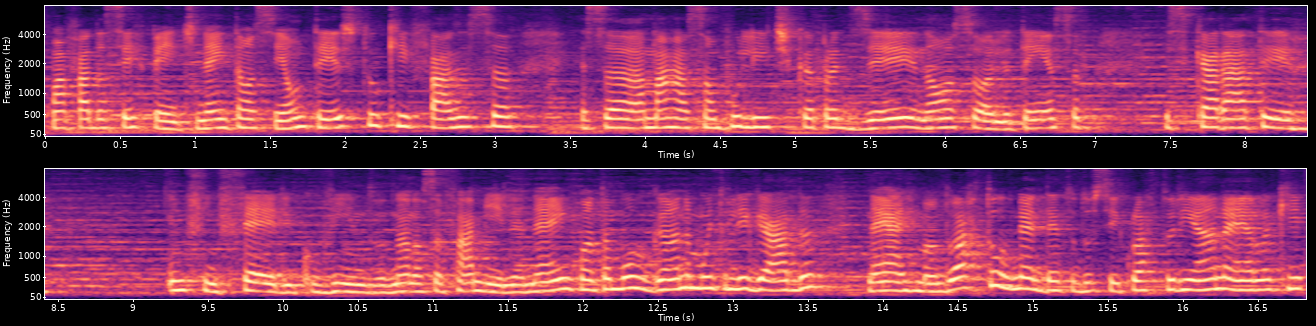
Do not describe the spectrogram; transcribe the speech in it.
com a fada serpente, né? Então assim, é um texto que faz essa essa amarração política para dizer, nossa, olha, tem essa esse caráter enfim, férico vindo na nossa família, né? Enquanto a Morgana, muito ligada, né, a irmã do Arthur, né, dentro do ciclo arturiano, é ela que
